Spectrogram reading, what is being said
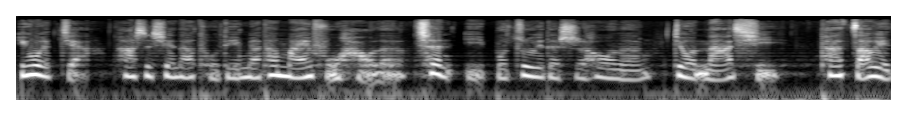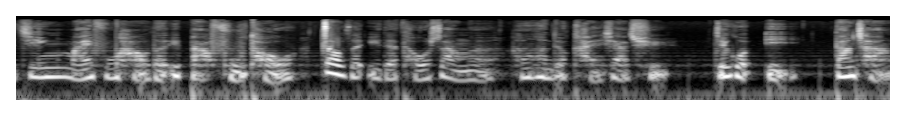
因为甲。他是先到土地庙，他埋伏好了，趁乙不注意的时候呢，就拿起他早已经埋伏好的一把斧头，照着乙的头上呢，狠狠就砍下去。结果乙当场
